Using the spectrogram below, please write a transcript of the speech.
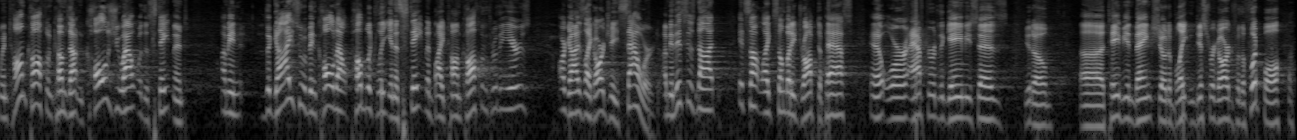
when Tom Coughlin comes out and calls you out with a statement, I mean, the guys who have been called out publicly in a statement by Tom Coughlin through the years are guys like R.J. Soward. I mean, this is not, it's not like somebody dropped a pass uh, or after the game he says, you know, uh, Tavian Banks showed a blatant disregard for the football.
